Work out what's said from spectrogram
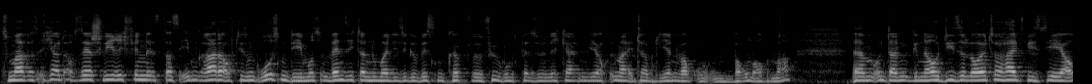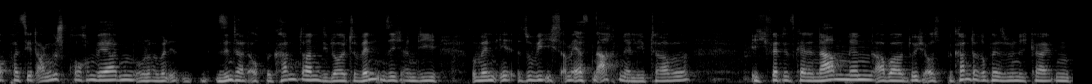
Zumal, was ich halt auch sehr schwierig finde, ist, dass eben gerade auf diesen großen Demos und wenn sich dann nun mal diese gewissen Köpfe, Führungspersönlichkeiten, wie auch immer etablieren, warum, warum auch immer, ähm, und dann genau diese Leute halt, wie es dir ja auch passiert, angesprochen werden oder sind halt auch bekannt dann, die Leute wenden sich an die und wenn, so wie ich es am 1.8. erlebt habe, ich werde jetzt keine Namen nennen, aber durchaus bekanntere Persönlichkeiten,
